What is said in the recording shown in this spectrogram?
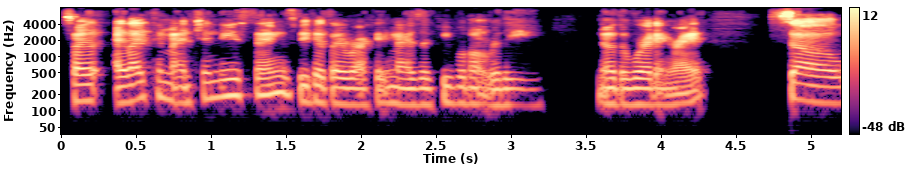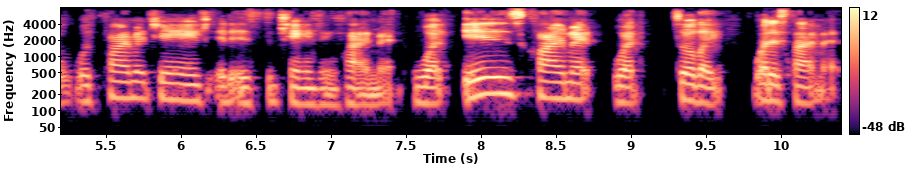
so I, I like to mention these things because I recognize that people don't really know the wording, right? So with climate change, it is the changing climate. What is climate? What so like what is climate?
